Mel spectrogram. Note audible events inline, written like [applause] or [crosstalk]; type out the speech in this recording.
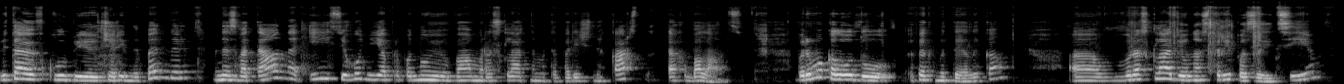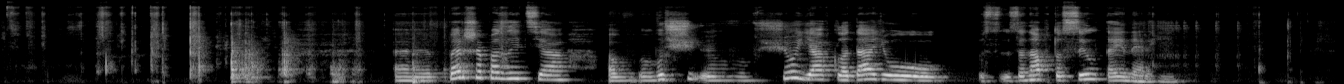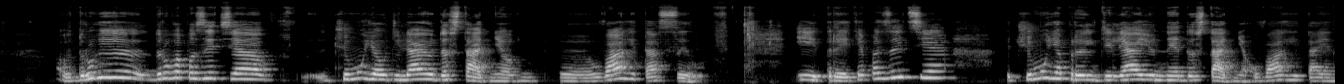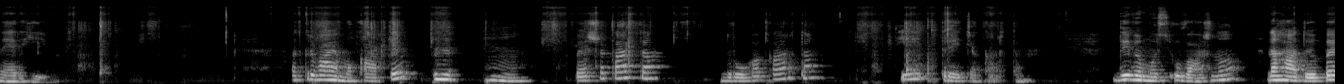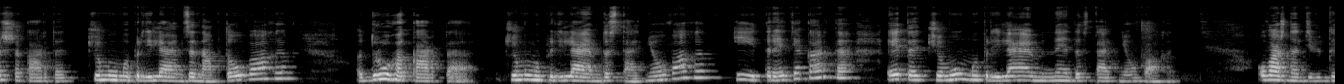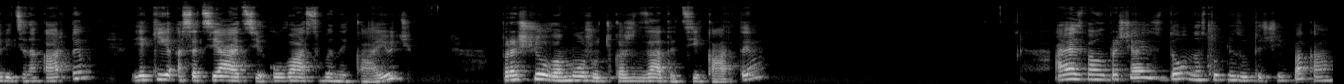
Вітаю в клубі Чарівний Пендель. Мене звати Анна, і сьогодні я пропоную вам розклад на метафоричних картах баланс. Беремо колоду ефект метелика. В розкладі у нас три позиції. Е, Перша позиція, в в що- я вкладаю занадто сил та енергії. В другі, друга позиція, чому я уділяю достатньо е, уваги та сил. І третя позиція, чому я приділяю недостатньо уваги та енергії. Відкриваємо карти. [clears throat] Перша карта, друга карта і третя карта. Дивимось уважно. Нагадую, перша карта, чому ми приділяємо занадто уваги. Друга карта, чому ми приділяємо достатньо уваги. І третя карта це чому ми приділяємо недостатньо уваги. Уважно дивіться на карти, які асоціації у вас виникають, про що вам можуть казати ці карти. А я з вами прощаюсь до наступних зустрічей. Пока!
